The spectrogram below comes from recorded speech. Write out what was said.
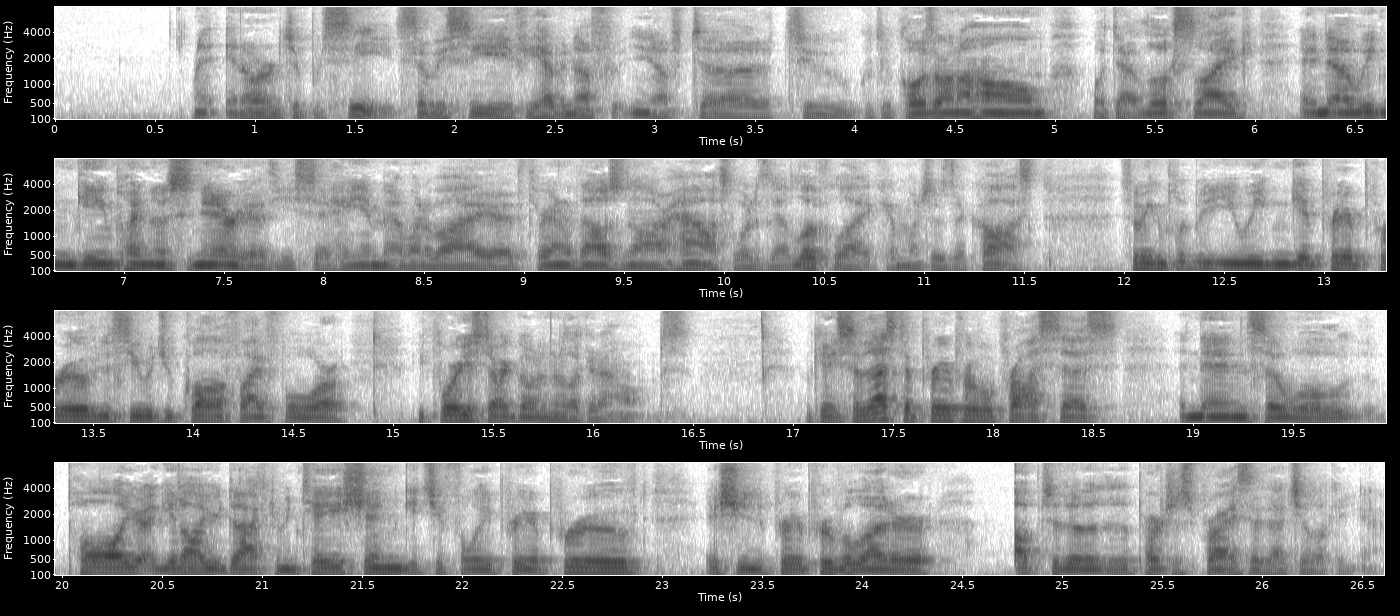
in order to proceed. So we see if you have enough enough to to, to close on a home, what that looks like, and uh, we can game plan those scenarios. You say, hey, I want to buy a three hundred thousand dollar house. What does that look like? How much does it cost? So we can we can get pre-approved and see what you qualify for before you start going to look at homes. Okay, so that's the pre-approval process, and then so we'll pull your, get all your documentation, get you fully pre-approved, issue the pre-approval letter up to the, the purchase price that you're looking at.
